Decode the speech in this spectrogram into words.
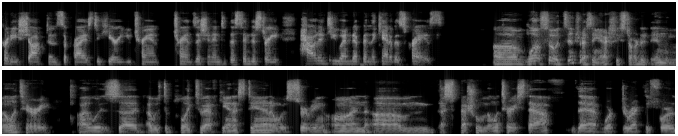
pretty shocked and surprised to hear you tran- transition into this industry. How did you end up in the cannabis craze? Um, well, so it's interesting. I actually started in the military. I was uh, I was deployed to Afghanistan. I was serving on um, a special military staff that worked directly for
